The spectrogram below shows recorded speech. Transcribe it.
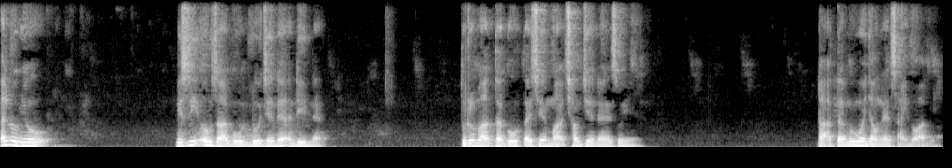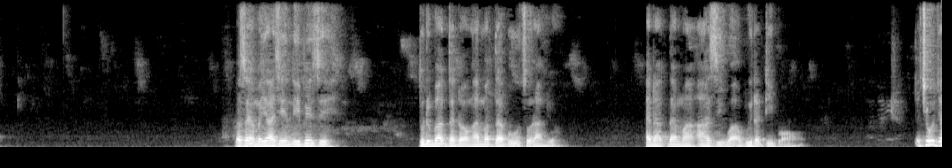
အဲ့လိုမျိုး ပစ္စည်းဥစ္စာကိုလိုချင်တဲ့အနေနဲ့သူတို့မအသက်ကိုတက်ရှင်းမှချောင်းကျင်တယ်ဆိုရင်ဒါအသက်မွေးဝမ်းကြောင်းနဲ့ဆိုင်သွားပြီပတ်စံမရခြင်းနေပြီစေသူတို့မတက်တော့ငါမတက်ဘူးဆိုတာမျိုးအဲ့ဒါတမ္မာအာဇီဝဝိရတိပေါ့တချို့ကြ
